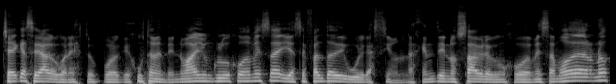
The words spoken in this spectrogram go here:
che, hay que hacer algo con esto, porque justamente no hay un club de juego de mesa y hace falta divulgación. La gente no sabe lo que es un juego de mesa moderno.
